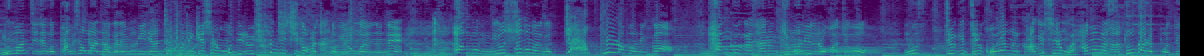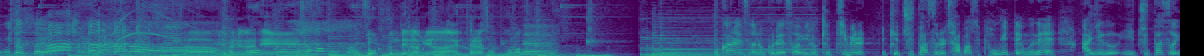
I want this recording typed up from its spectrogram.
눈만 찌르고 방송만 나가게 되면 미련 장군님께서는 어디를 현지 지도하자고 이런 거 있는데 한국 뉴스가 이거 쫙 풀러보니까 한국에 사는 기분이 들어가지고 뭐 저기 제 고향을 가기 싫은 거야. 함흥에서 두 달을 버티고 있었어요. 자, 가능하네. 높은 데 가면 안테나 잡히고 막. 그래. 북한에서는 그래서 이렇게 TV를 이렇게 주파수를 잡아서 보기 때문에 아예 그이 주파수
